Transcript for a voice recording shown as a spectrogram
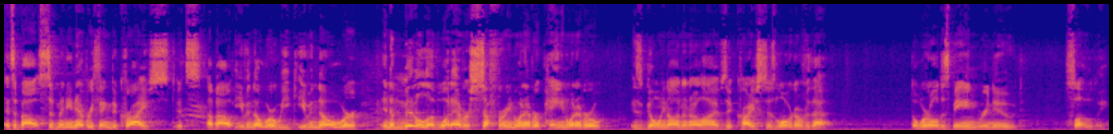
It's about submitting everything to Christ. It's about, even though we're weak, even though we're in the middle of whatever, suffering, whatever pain, whatever is going on in our lives, that Christ is Lord over that. The world is being renewed slowly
